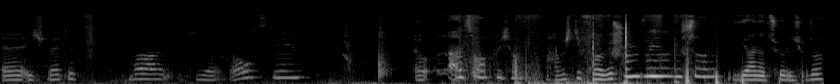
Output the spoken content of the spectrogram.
Äh, ich werde jetzt mal hier rausgehen. Äh, als ob ich habe. Habe ich die Folge schon wieder gestartet? Ja, natürlich, oder?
